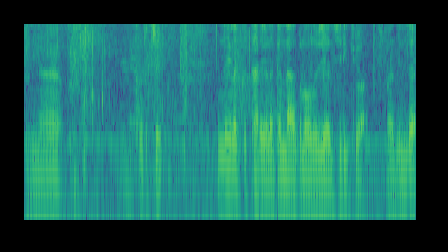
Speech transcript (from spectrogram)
പിന്നെ കുറച്ച് എന്തെങ്കിലുമൊക്കെ കറികളൊക്കെ ഉണ്ടാക്കണമെന്ന് വിചാരിച്ചിരിക്കുക അപ്പം അതിന്റെ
